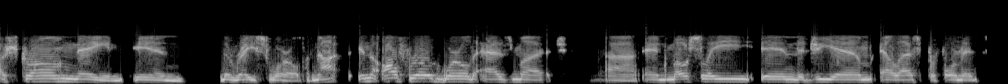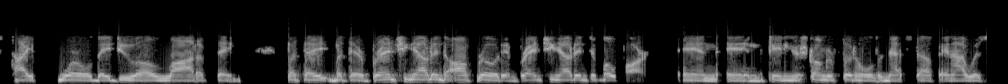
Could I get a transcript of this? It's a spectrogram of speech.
a strong name in the race world, not in the off road world as much, uh, and mostly in the GM LS performance type world. They do a lot of things but they but they're branching out into off road and branching out into Mopar and and gaining a stronger foothold in that stuff. And I was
